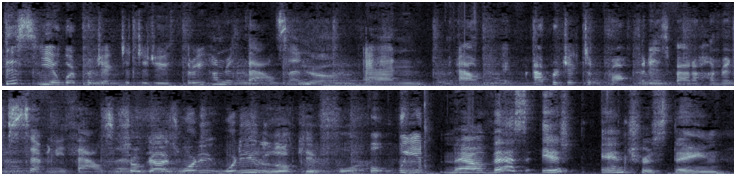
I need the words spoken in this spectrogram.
This year we're projected to do 300,000 Yeah. and our, our projected profit is about 170,000. So, guys, what are you, what are you looking for? Well, we Now that's is- interesting.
